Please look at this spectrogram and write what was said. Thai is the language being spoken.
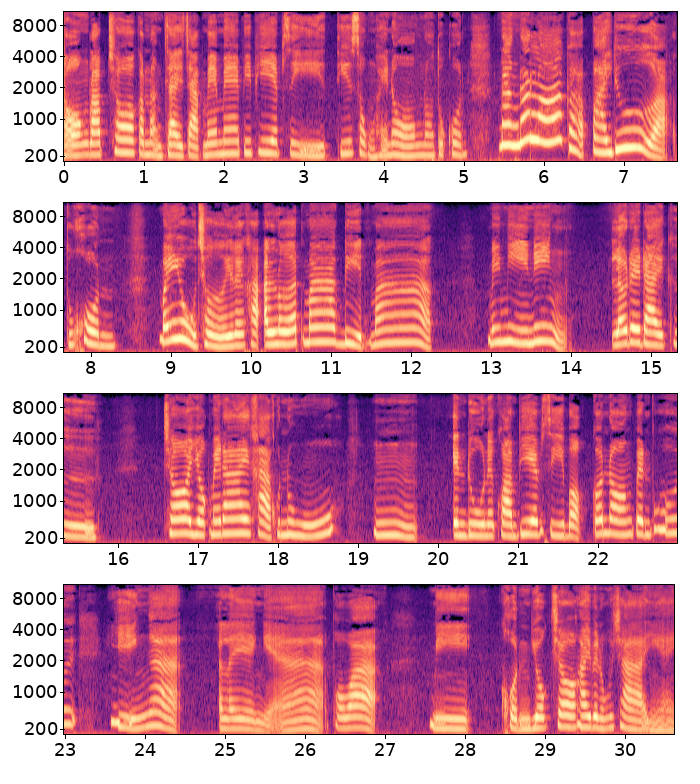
น้องรับช่อกำลังใจจากแม่แม่พี่พี่เอฟซีที่ส่งให้น้องเนาะทุกคน นางน่ารักอะไปดื้ออะทุกคนไม่อยู่เฉยเลยค่ะ alert มากดีดมาก ไม่มีนิ่ง แล้วใด ๆ คือ ช่อยกไม่ได้ค่ะ คุณหนู อืม เอ็นดูในความพี่เอฟซีบอกก็น้องเป็นผู้หญิงอะอะไรอย่างเงี้ย เพราะว่ามี คนยกช่อให้เป็นผู้ชายไง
